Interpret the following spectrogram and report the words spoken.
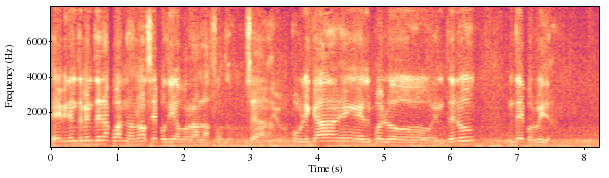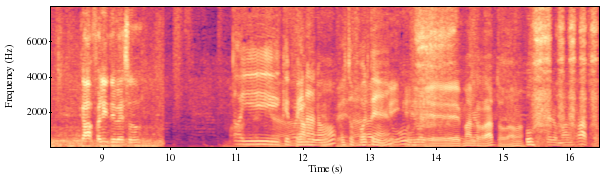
Evidentemente era cuando no se podía borrar la foto. O sea, publicar en el pueblo entero de por vida. Cafelito y besos. Ay, qué pena, ¿no? Esto es fuerte, ¿eh? Uf. Qué mal rato, vamos. Pero mal rato.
